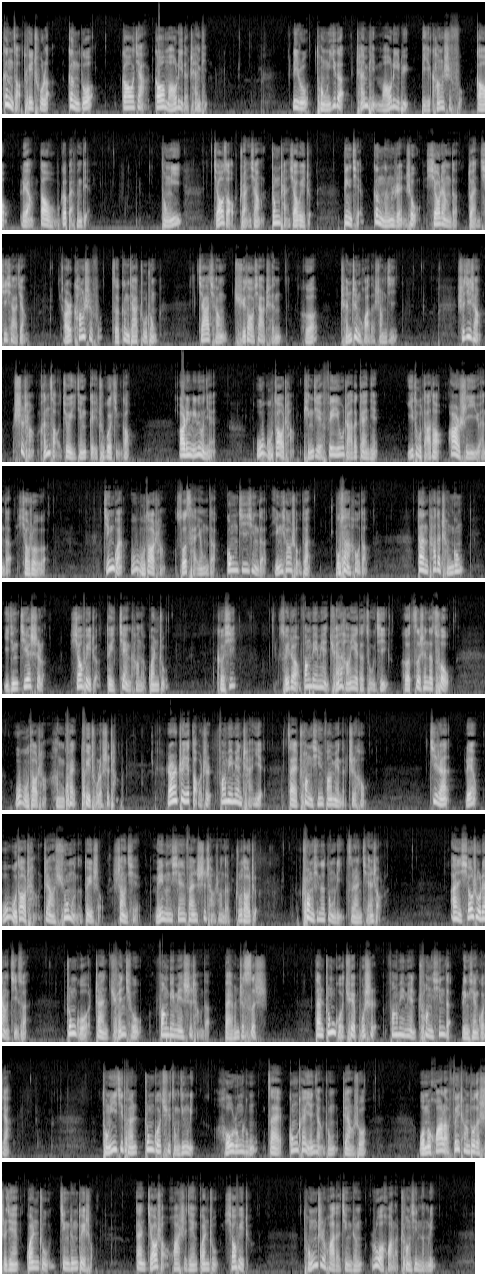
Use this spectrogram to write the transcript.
更早推出了更多。高价高毛利的产品，例如统一的产品毛利率比康师傅高两到五个百分点。统一较早转向中产消费者，并且更能忍受销量的短期下降，而康师傅则更加注重加强渠道下沉和城镇化的商机。实际上，市场很早就已经给出过警告。二零零六年，五谷道场凭借非油炸的概念，一度达到二十亿元的销售额。尽管五谷道场所采用的攻击性的营销手段不算厚道，但它的成功已经揭示了消费者对健康的关注。可惜，随着方便面全行业的阻击和自身的错误，五谷道场很快退出了市场。然而，这也导致方便面产业在创新方面的滞后。既然连五谷道场这样凶猛的对手尚且没能掀翻市场上的主导者，创新的动力自然减少了。按销售量计算，中国占全球方便面市场的百分之四十，但中国却不是方便面创新的领先国家。统一集团中国区总经理。侯荣龙在公开演讲中这样说：“我们花了非常多的时间关注竞争对手，但较少花时间关注消费者。同质化的竞争弱化了创新能力，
